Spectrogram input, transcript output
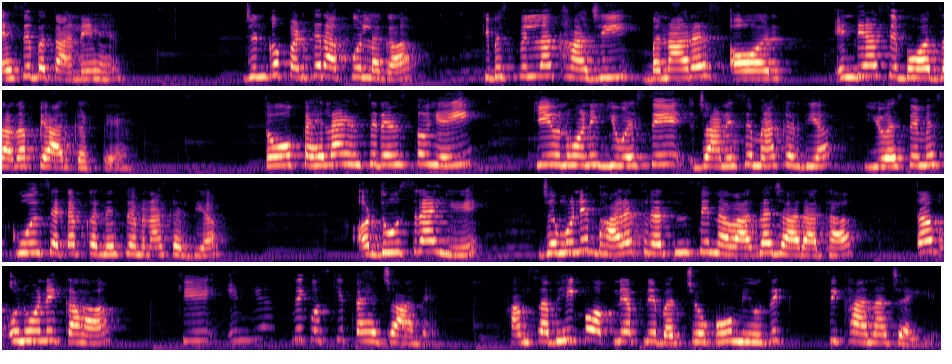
ऐसे बताने हैं, जिनको पढ़कर आपको लगा कि बिस्मिल्ला खां जी, बनारस और इंडिया से बहुत ज़्यादा प्यार करते हैं। तो पहला इंसिडेंस तो यही कि उन्होंने यूएसए जाने से मना कर दिया। यूएसए में स्कूल सेटअप करने से मना कर दिया। और दूसरा ये, जब उन्हें भारत रत्न से नवाजा जा रहा था, तब उन्होंने कहा कि इंडिया म्यूज़िक उसकी पहचान है। हम सभी को अपने अपने बच्चों को म्यूज़िक सिखाना चाहिए।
